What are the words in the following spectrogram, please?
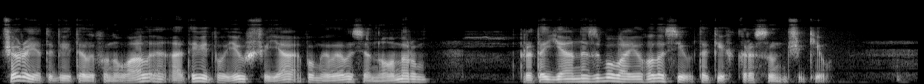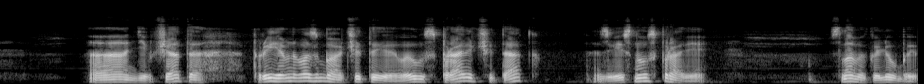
Вчора я тобі телефонувала, а ти відповів, що я помилилася номером. Проте я не забуваю голосів таких красунчиків. А, дівчата, приємно вас бачити. Ви у справі чи так? Звісно, у справі. Славико, любий,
